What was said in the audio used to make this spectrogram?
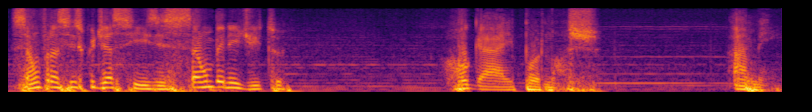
São Francisco de Assis e São Benedito, rogai por nós. Amém.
